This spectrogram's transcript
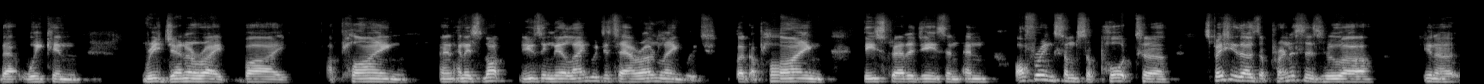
that we can regenerate by applying, and, and it's not using their language, it's our own language, but applying these strategies and, and offering some support to especially those apprentices who are, you know,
